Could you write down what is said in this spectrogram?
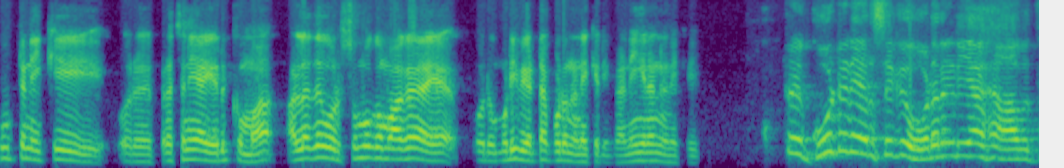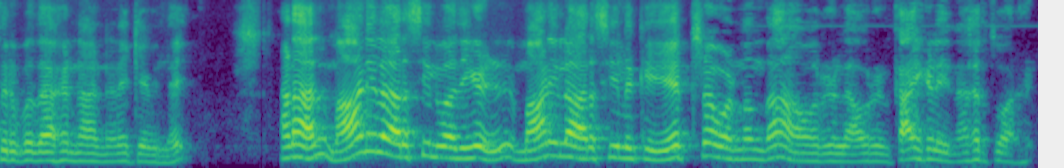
கூட்டணிக்கு ஒரு பிரச்சனையா இருக்குமா? அல்லது ஒரு சுமூகமாக ஒரு முடிவு எட்டப்படும் நினைக்கிறீங்களா? நீங்க என்ன நினைக்கிறீங்க? கூட்டணி- கூட்டணி அரசுக்கு உடனடியாக ஆபத்து இருப்பதாக நான் நினைக்கவில்லை. ஆனால் மாநில அரசியல்வாதிகள் மாநில அரசியலுக்கு ஏற்ற வண்ணம் தான் அவர்கள் அவர்கள் காய்களை நகர்த்துவார்கள்.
